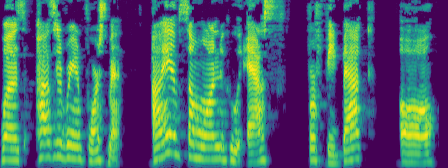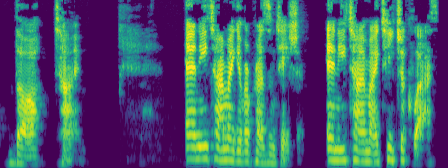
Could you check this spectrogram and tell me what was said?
was positive reinforcement. I am someone who asks for feedback all the time. Anytime I give a presentation, anytime I teach a class,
